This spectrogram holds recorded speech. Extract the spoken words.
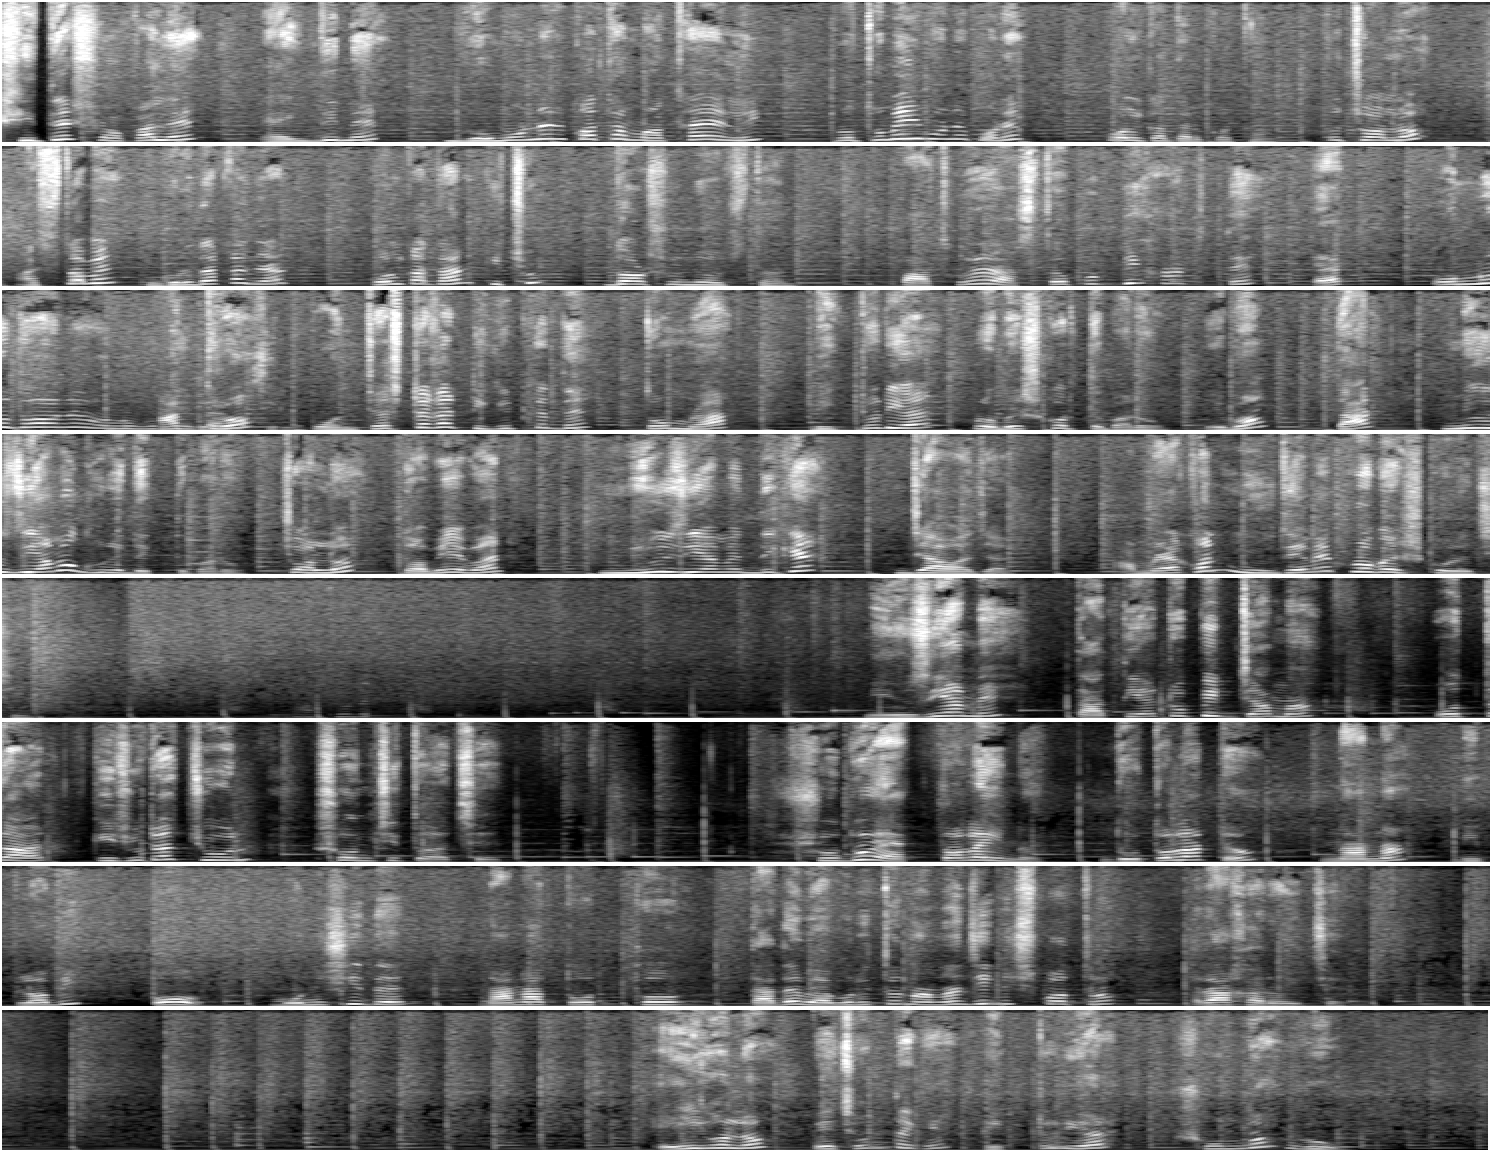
শীতের সকালে একদিনে ভ্রমণের কথা মাথায় এলেই প্রথমেই মনে পড়ে কলকাতার কথা। তো চলো আজ তবে ঘুরে দেখা যাক কলকাতার কিছু দর্শনীয় স্থান। পাথরের রাস্তা উপর দিয়ে হাঁটতে এক অন্য ধরনের অনুভূতি মাত্র পঞ্চাশ টাকার টিকিট কেটে তোমরা ভিক্টোরিয়ায় প্রবেশ করতে পারো এবং তার মিউজিয়ামও ঘুরে দেখতে পারো। চলো তবে এবার মিউজিয়ামের দিকে যাওয়া যাক। আমরা এখন মিউজিয়ামে প্রবেশ করেছি। মিউজিয়ামে তাতিয়া টুপির জামা ও তার কিছুটা চুল সঞ্চিত আছে। শুধু একতলাই না, দোতলাতেও নানা বিপ্লবী ও মনীষীদের নানা তথ্য, তাদের ব্যবহৃত নানা জিনিসপত্র রাখা রয়েছে। এই হলো পেছন থেকে ভিক্টোরিয়ার সুন্দর রূপ।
